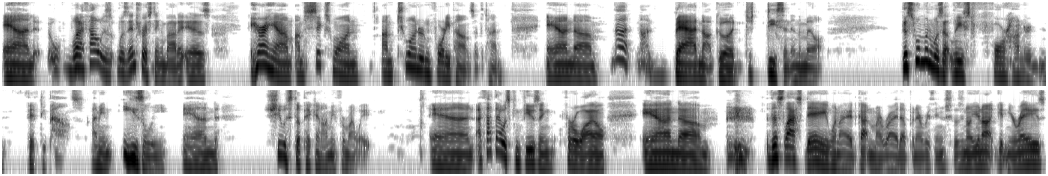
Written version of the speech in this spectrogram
and what I thought was was interesting about it is here I am. I'm six one. I'm 240 pounds at the time, and um, not not bad, not good, just decent in the middle. This woman was at least 450 pounds. I mean, easily, and she was still picking on me for my weight. And I thought that was confusing for a while. And um, this last day, when I had gotten my ride up and everything, she goes, "You know, you're not getting your raise.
